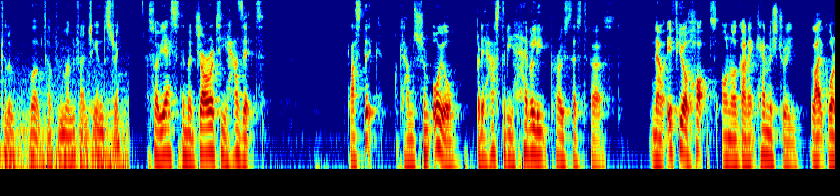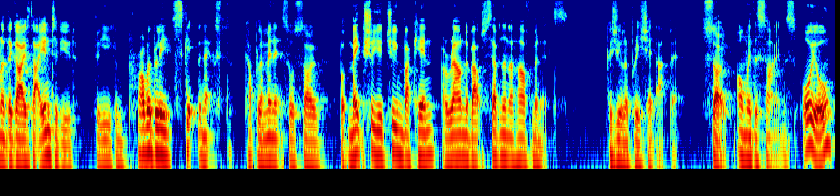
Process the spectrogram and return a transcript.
kind of worked up in the manufacturing industry. So, yes, the majority has it. Plastic comes from oil, but it has to be heavily processed first. Now, if you're hot on organic chemistry, like one of the guys that I interviewed, you can probably skip the next couple of minutes or so, but make sure you tune back in around about seven and a half minutes because you'll appreciate that bit. So, on with the science. Oil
